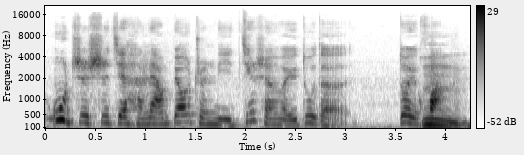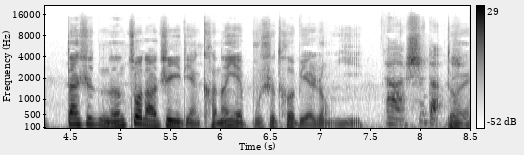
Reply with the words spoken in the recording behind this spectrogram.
物质世界衡量标准里精神维度的对话。嗯，但是能做到这一点，可能也不是特别容易啊。是的，对。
